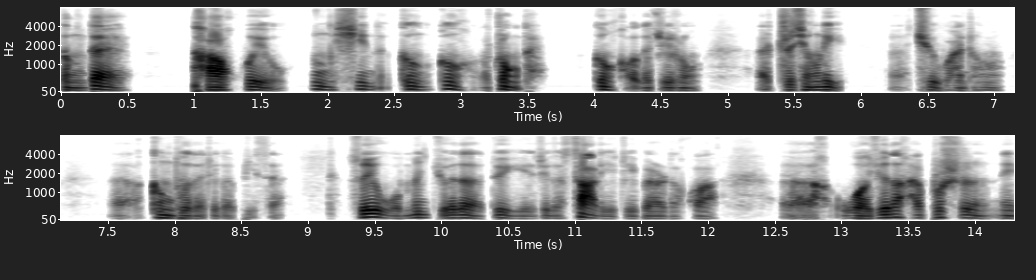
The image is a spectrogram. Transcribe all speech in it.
等待它会有更新的、更更好的状态，更好的这种，呃，执行力，呃，去完成，呃，更多的这个比赛。所以我们觉得，对于这个萨里这边的话。呃，我觉得还不是那，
